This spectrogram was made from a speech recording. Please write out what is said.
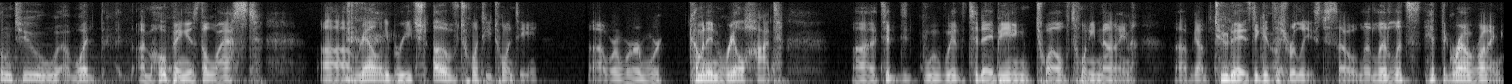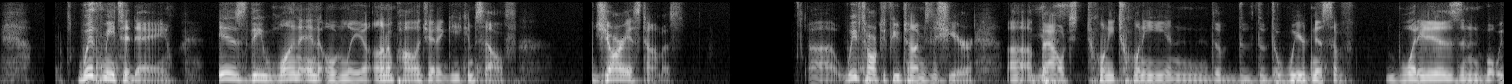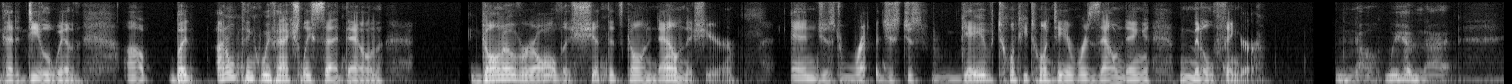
Welcome to what I'm hoping is the last uh, reality breach of 2020, uh, where we're we're coming in real hot. Uh, to, with today being 12:29, I've got two days to get this released, so let, let, let's hit the ground running. With me today is the one and only unapologetic geek himself, Jarius Thomas. Uh, we've talked a few times this year uh, about Yes. 2020 and the, the the weirdness of what it is and what we've had to deal with. Uh, but I don't think we've actually sat down, gone over all the shit that's gone down this year, and just re- just just gave 2020 a resounding middle finger. No, we have not.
